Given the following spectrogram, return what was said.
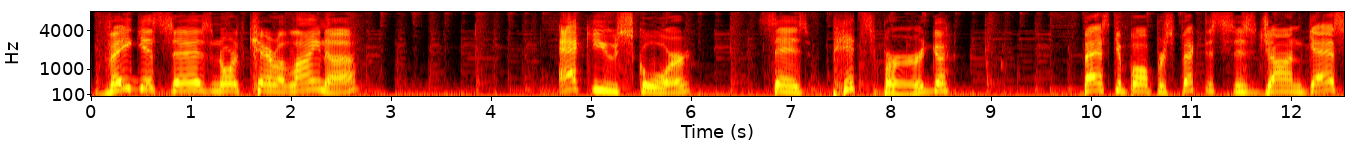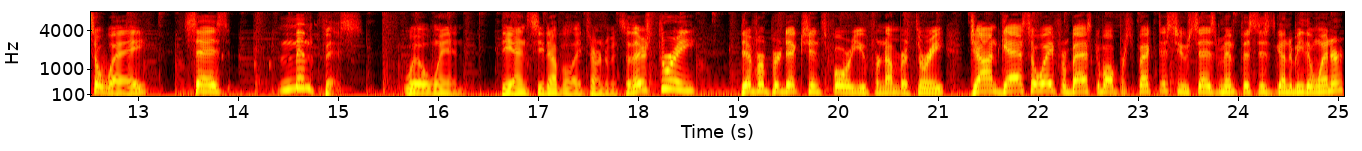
Vegas says North Carolina AccuScore says Pittsburgh. Basketball Prospectus' John Gasaway says Memphis will win the NCAA tournament. So there's three. different predictions for you for number three. John Gasaway from Basketball Prospectus, who says Memphis is going to be the winner,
